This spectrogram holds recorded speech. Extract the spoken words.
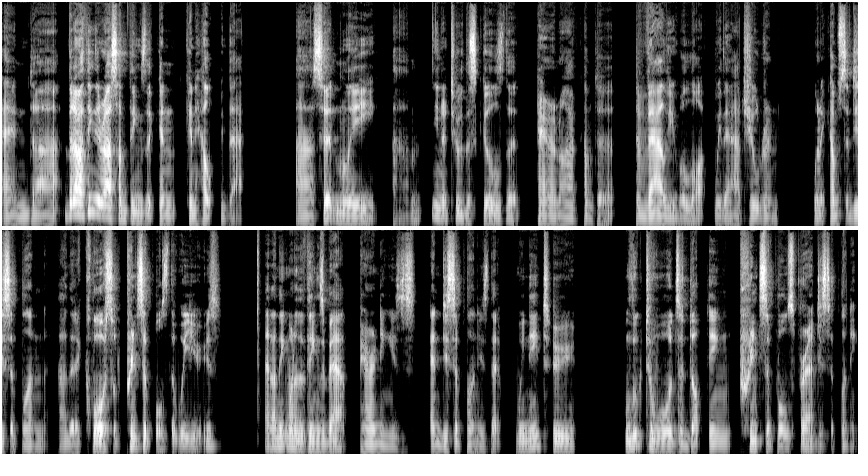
And uh, but I think there are some things that can can help with that. Uh, certainly, um, you know, two of the skills that Karen and I have come to to value a lot with our children when it comes to discipline uh, that are core sort of principles that we use. And I think one of the things about parenting is and discipline is that we need to look towards adopting principles for our disciplining.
